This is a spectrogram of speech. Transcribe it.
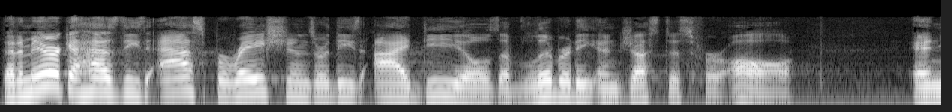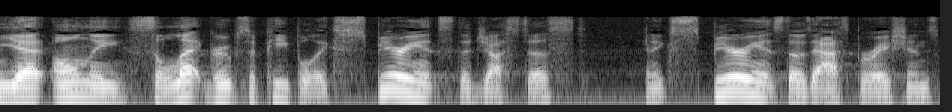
That America has these aspirations or these ideals of liberty and justice for all, and yet only select groups of people experience the justice and experience those aspirations,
